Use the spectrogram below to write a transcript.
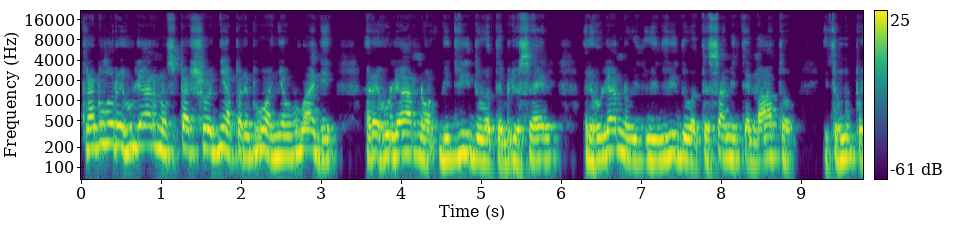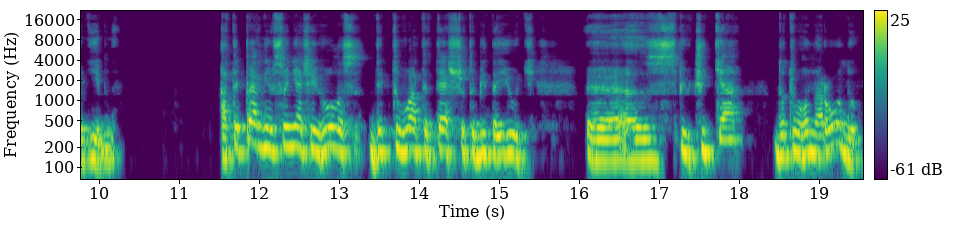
Треба було регулярно з першого дня перебування у владі регулярно відвідувати Брюссель, регулярно відвідувати саміти НАТО і тому подібне. А тепер ні в свинячий голос диктувати те, що тобі дають е, співчуття до твого народу,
